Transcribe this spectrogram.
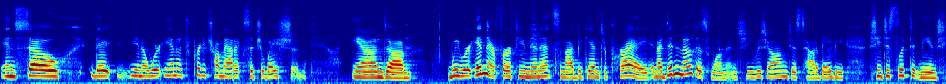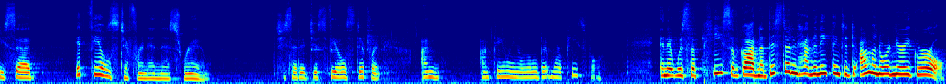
And so they, you know, we're in a pretty traumatic situation, and um, we were in there for a few minutes and I began to pray. And I didn't know this woman. She was young, just had a baby. She just looked at me and she said, It feels different in this room. She said, It just feels different. I'm, I'm feeling a little bit more peaceful. And it was the peace of God. Now, this doesn't have anything to do, I'm an ordinary girl.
